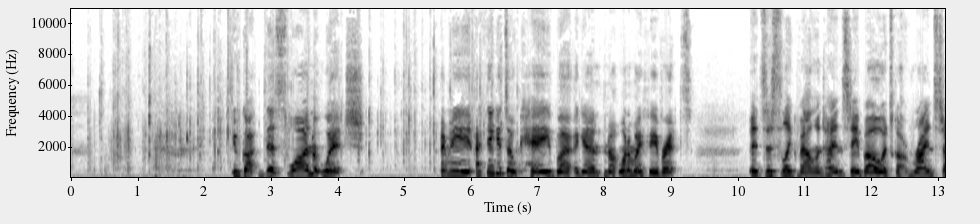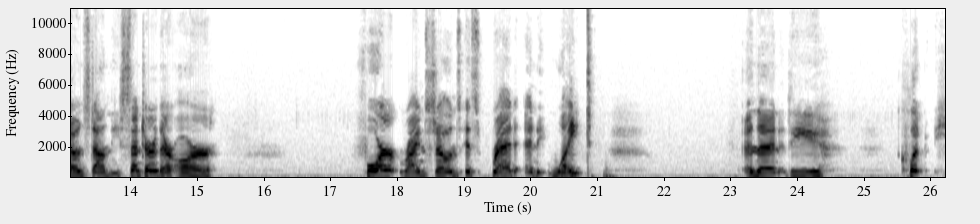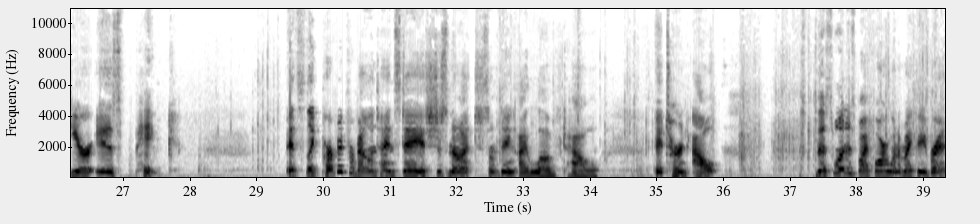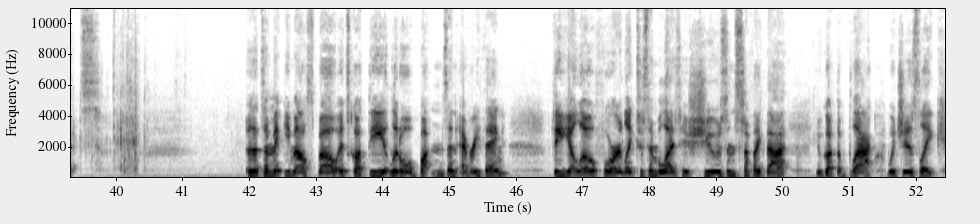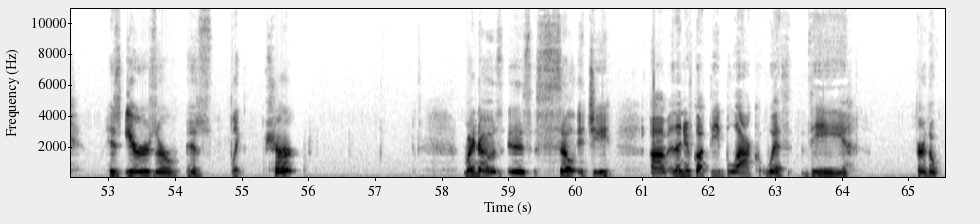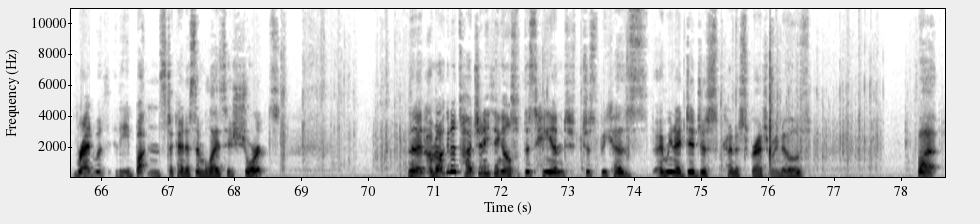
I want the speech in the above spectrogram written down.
You've got this one, which, I mean, I think it's okay, but again, not one of my favorites. It's this like Valentine's Day bow. It's got rhinestones down the center. There are four rhinestones. It's red and white. And then the clip here is pink. It's like perfect for Valentine's Day. It's just not something I loved how it turned out. This one is by far one of my favorites. And that's a Mickey Mouse bow. It's got the little buttons and everything. The yellow for like to symbolize his shoes and stuff like that. You've got the black, which is like his ears or his like shirt. My nose is so itchy. Um, and then you've got the black with the, or the red with the buttons to kind of symbolize his shorts. Then I'm not going to touch anything else with this hand just because, I mean, I did just kind of scratch my nose. But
